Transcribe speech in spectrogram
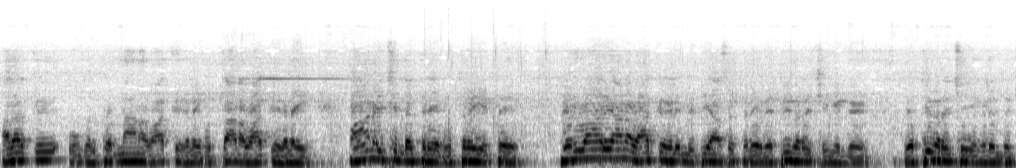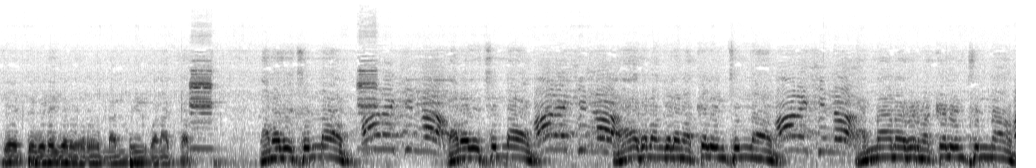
அதற்கு உங்கள் பொன்னான வாக்குகளை முத்தான வாக்குகளை பானை சின்னத்திலே முத்திரையிட்டு பெருவாரியான வாக்குகளின் வித்தியாசத்திலே வெற்றி பெறச் செய்யுங்கள். வெற்றி பெறச் செய்யுங்கள் என்று கேட்டு விடைபெறுகிறோம். நன்றி வணக்கம். நமது சின்னம். நமது சின்னம். நாகமங்கல மக்களின் சின்னம். அண்ணா நகர் மக்களின் சின்னம்.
